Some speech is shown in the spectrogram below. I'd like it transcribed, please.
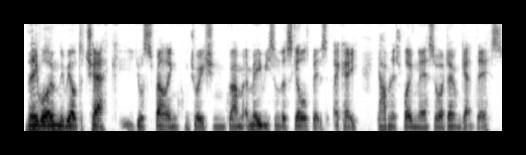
they will only be able to check your spelling, punctuation, grammar, and maybe some of the skills bits. Okay, you haven't explained this, or I don't get this.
